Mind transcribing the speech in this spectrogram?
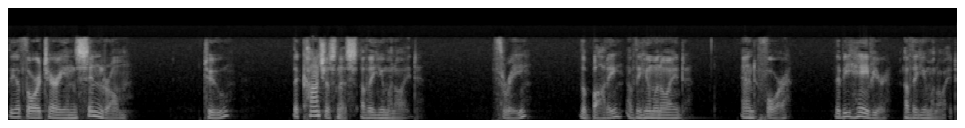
The authoritarian syndrome. 2. The consciousness of the humanoid. 3. The body of the humanoid. And 4. The behavior of the humanoid.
